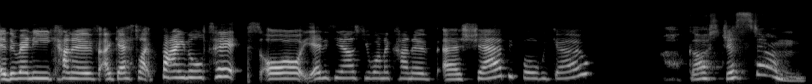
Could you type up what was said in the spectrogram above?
are there any kind of, I guess, like final tips or anything else you want to kind of uh, share before we go? Oh gosh, just um,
